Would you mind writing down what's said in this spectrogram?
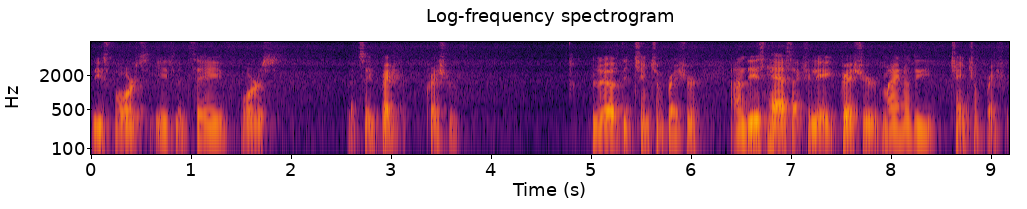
This force is let's say force let's say pressure pressure plus the change of pressure. And this has actually a pressure minus the change of pressure.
